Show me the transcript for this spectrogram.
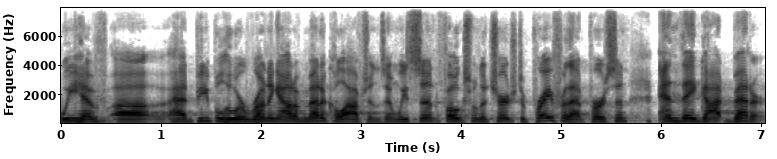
we have uh, had people who are running out of medical options, and we sent folks from the church to pray for that person, and they got better.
